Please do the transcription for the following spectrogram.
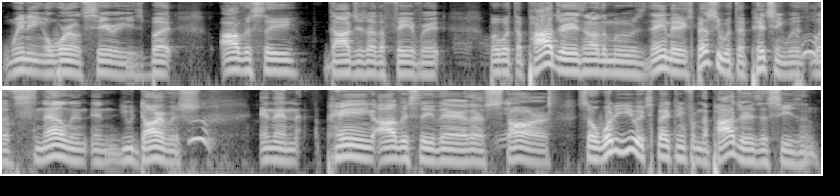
winning a World Series, but obviously Dodgers are the favorite. But with the Padres and all the moves they made, especially with the pitching with, with Snell and, and Yu Darvish, and then paying obviously their their star. So what are you expecting from the Padres this season?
